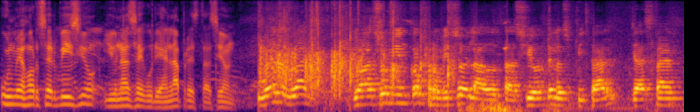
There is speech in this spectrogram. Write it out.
un mejor servicio y una seguridad en la prestación. Bueno, yo asumí un compromiso de la dotación del hospital, ya están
